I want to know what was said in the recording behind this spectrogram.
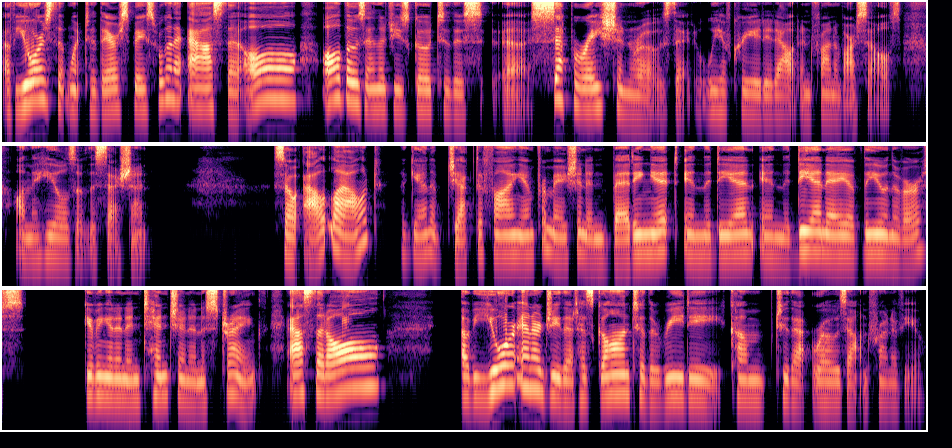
of yours that went to their space. We're going to ask that all, all those energies go to this uh, separation rose that we have created out in front of ourselves on the heels of the session. So out loud, again, objectifying information, embedding it in the DN, in the DNA of the universe, giving it an intention and a strength. Ask that all of your energy that has gone to the readee come to that rose out in front of you.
